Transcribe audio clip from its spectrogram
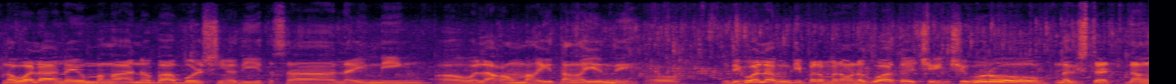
nawala na yung mga ano, bubbles niya dito sa lining. Oh, wala kang makita ngayon eh. Oh. Hindi ko alam, hindi pa naman ako nag-water change. Siguro, nag-start ng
